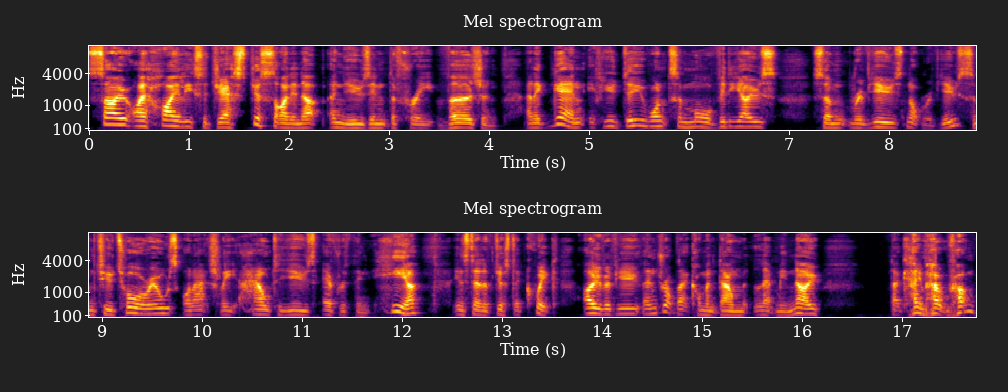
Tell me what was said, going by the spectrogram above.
So I highly suggest just signing up and using the free version. And again, if you do want some more videos, some reviews, not reviews, some tutorials on actually how to use everything here, instead of just a quick overview, then drop that comment down, let me know. That came out wrong.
